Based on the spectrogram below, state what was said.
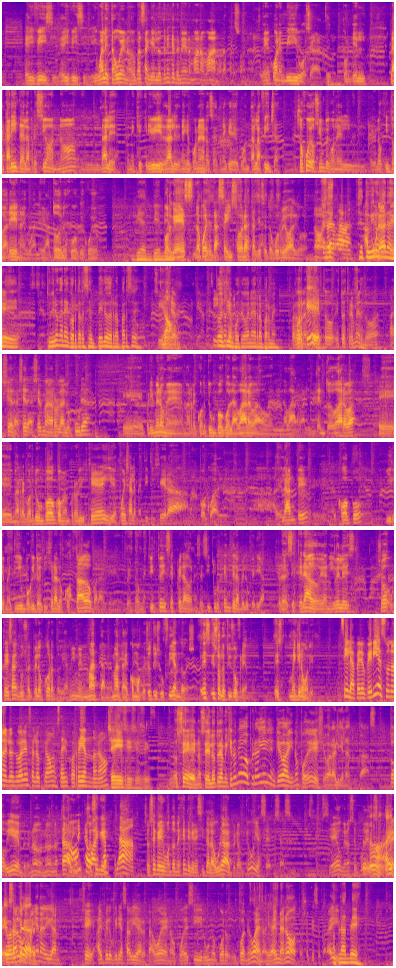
Es difícil, es difícil. Igual está bueno. Lo que pasa es que lo tenés que tener mano a mano la persona. Tenés que jugar en vivo, o sea, te- porque el- la carita de la presión, ¿no? El, dale, tenés que escribir, dale, tenés que poner, o sea, tenés que contar la ficha. Yo juego siempre con el relojito de arena igual, ¿eh? a todos los juegos que juego. Bien, bien, bien. Porque es, no puedes estar seis horas hasta que se te ocurrió algo. No, Es. ¿Ya tuvieron Apurate. ganas de. ¿Tuvieron ganas de cortarse el pelo, de raparse? sí, No. ayer. Sí, Todo el tiempo te van a raparme. Perdón, ¿Por qué? ayer Esto, esto es tremendo. ¿eh? Ayer, ayer, ayer me agarró la locura. Eh, primero me, me recorté un poco la barba, o la barba, el intento de barba. Eh, me recorté un poco, me prolijé y después ya le metí tijera un poco al, adelante, eh, al copo, y le metí un poquito de tijera a los costados para que. Pero me estoy, estoy desesperado, necesito urgente la peluquería. Pero desesperado, eh, a niveles yo, ustedes saben que uso el pelo corto y a mí me mata, me mata. Es como que yo estoy sufriendo eso. Es, eso lo estoy sufriendo. Es, me quiero morir. Sí, la peluquería es uno de los lugares a los que vamos a ir corriendo, ¿no? Sí, sí, sí, sí. No sé, no sé. El otro día me dijeron, no, pero hay alguien que va y no podés llevar a alguien a tu casa. Todo bien, pero no, no, no está No, bien. Yo sé, que, aguantársela. yo sé que hay un montón de gente que necesita laburar, pero ¿qué voy a hacer? O sea, si, si hay algo que no se puede, no, No, se hay puede. que Salvo que mañana digan, che, hay peluquerías abiertas, bueno, podés ir uno por. Bueno, bueno, y ahí me anoto, yo qué sé, para A ahí. plan D.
